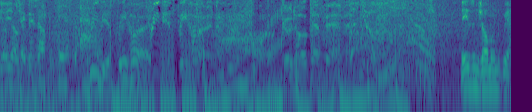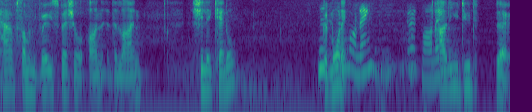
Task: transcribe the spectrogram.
Yo, yo, check this out. This out. Previously heard. Previously heard. Good Hope FM. Let's go. Ladies and gentlemen, we have someone very special on the line. Sheila Kendal. Good morning. Good morning. Good morning. How do you do today?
